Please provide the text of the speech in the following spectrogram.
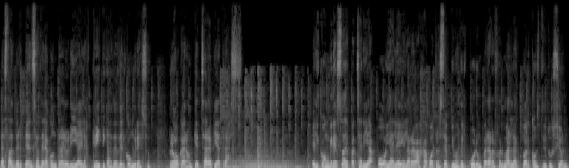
las advertencias de la Contraloría y las críticas desde el Congreso provocaron que echara pie atrás. El Congreso despacharía hoy a ley la rebaja a cuatro séptimos del quórum para reformar la actual Constitución.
